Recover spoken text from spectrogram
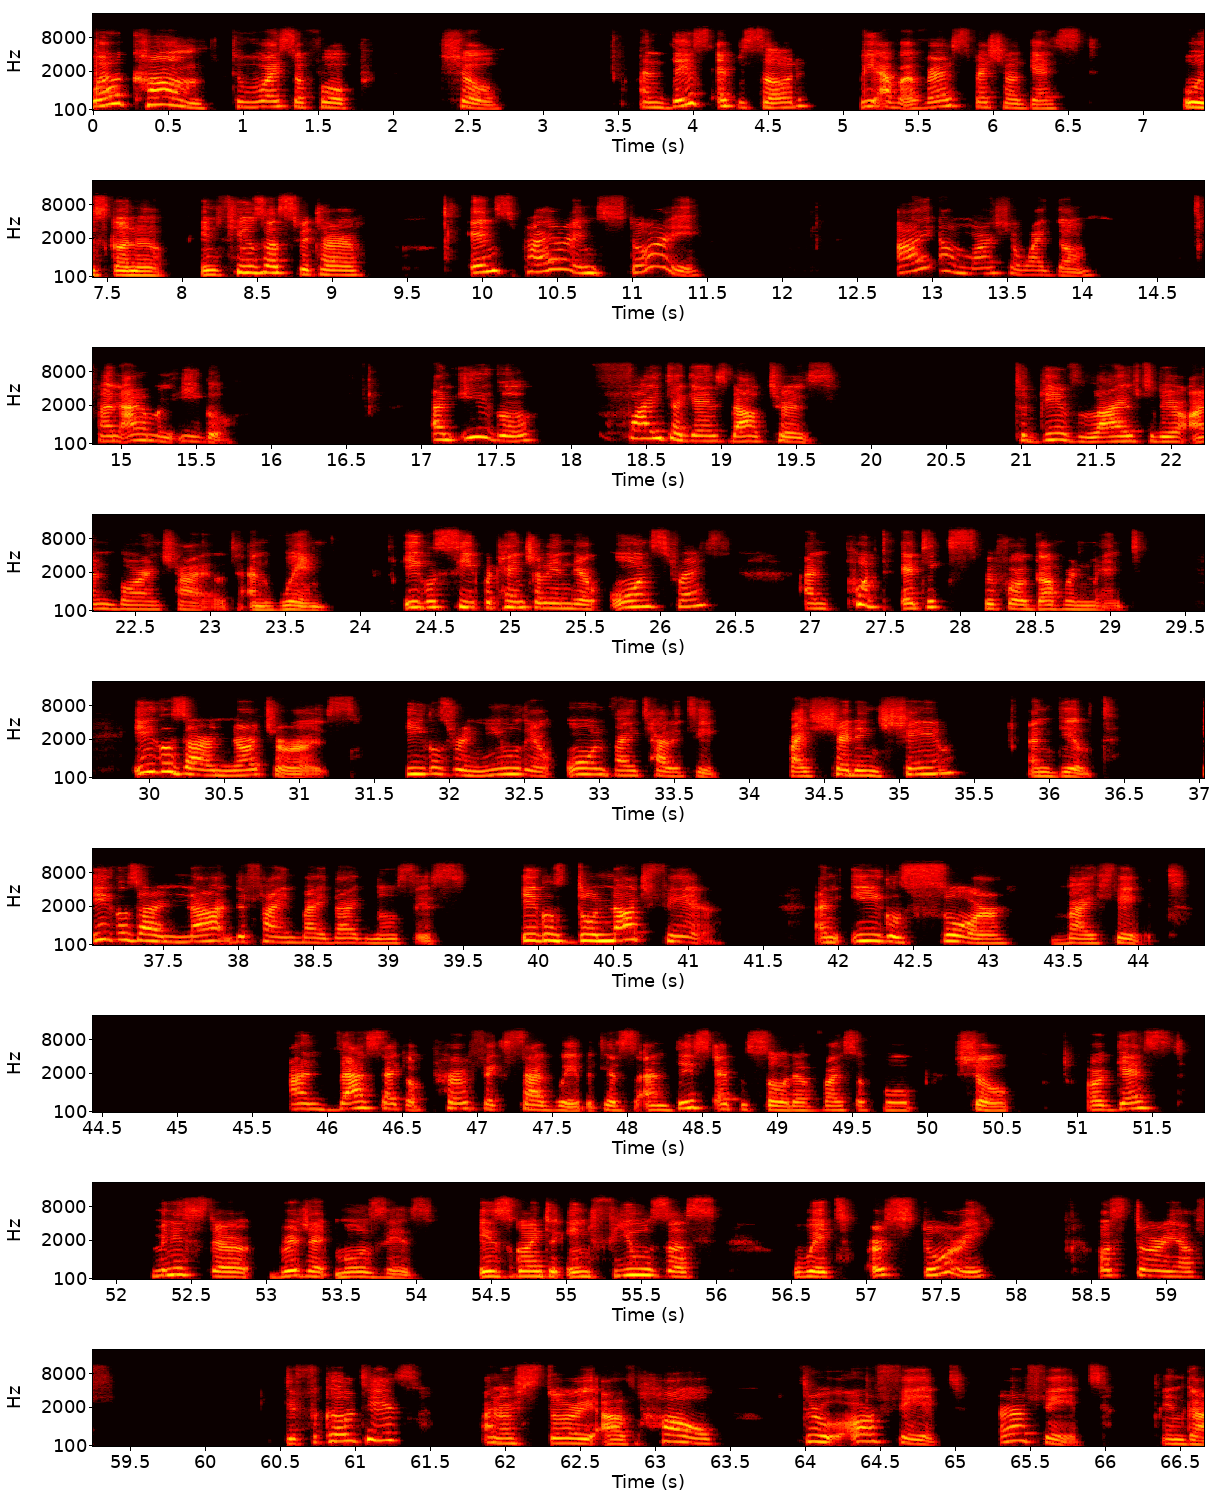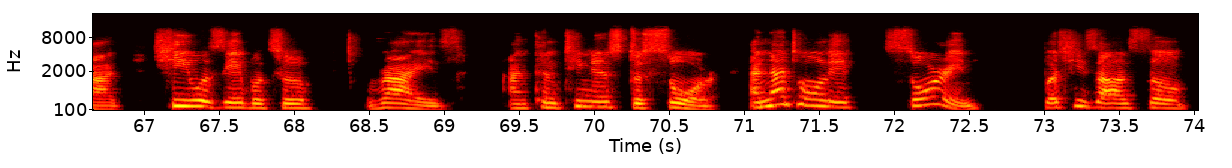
Welcome to Voice of Hope show. On this episode, we have a very special guest who's going to infuse us with her inspiring story. I am Marsha Whitegum, and I am an eagle. An eagle fight against doctors to give life to their unborn child and win. Eagles see potential in their own strength and put ethics before government. Eagles are nurturers. Eagles renew their own vitality by shedding shame and guilt. Eagles are not defined by diagnosis. Eagles do not fear, and eagles soar by faith. And that's like a perfect segue because on this episode of Voice of Hope show, our guest, Minister Bridget Moses, is going to infuse us with her story, a story of difficulties, and her story of how, through our faith, her faith in God, she was able to rise and continues to soar. And not only soaring, but she's also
